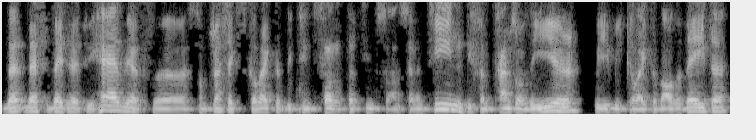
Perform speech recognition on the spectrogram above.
that, that's the data that we had. We have uh, some transects collected between 2013 and 2017, different times of the year. We, we collected all the data,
